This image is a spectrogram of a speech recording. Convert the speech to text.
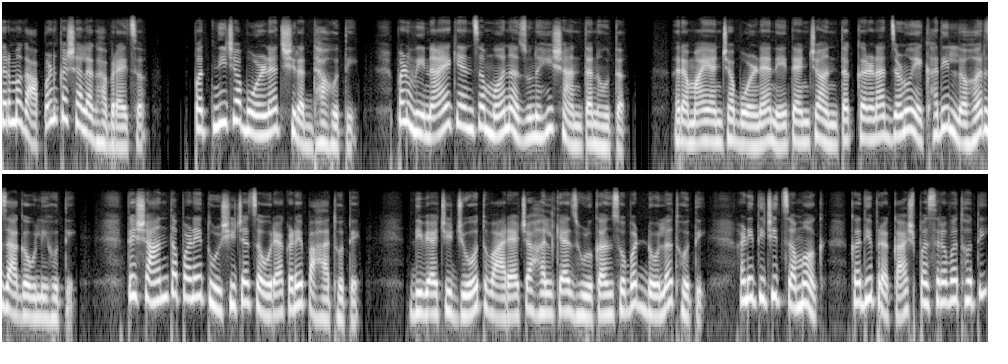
तर मग आपण कशाला घाबरायचं? पत्नीच्या बोलण्यात श्रद्धा होती पण विनायक यांचं मन अजूनही शांत नव्हतं. रमा यांच्या बोलण्याने त्यांच्या अंतःकरणात जणू एखादी लहर जागवली होती. ते शांतपणे तुळशीच्या चौऱ्याकडे पाहत होते. दिव्याची ज्योत वाऱ्याच्या हलक्या झुळकांसोबत डोलत होती आणि तिची चमक कधी प्रकाश पसरवत होती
